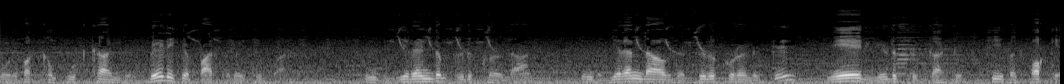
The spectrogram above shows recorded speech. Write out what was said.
ஒரு பக்கம் உட்கார்ந்து வேடிக்கை பார்த்து வைத்திருப்பார்கள் இந்த இரண்டும் திருக்குறள் தான். இந்த இரண்டாவது திருக்குறளுக்கு நேர் எடுத்துக்காட்டு ஸ்டீபன் ஓகே.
